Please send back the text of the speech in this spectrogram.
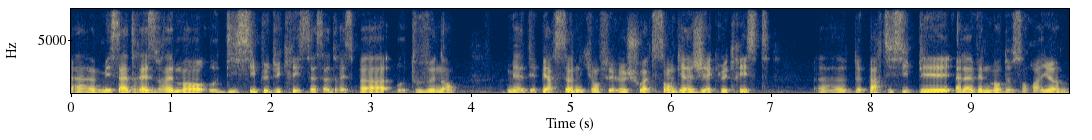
euh, mais s'adresse vraiment aux disciples du Christ, ça s'adresse pas aux tout venants mais à des personnes qui ont fait le choix de s'engager avec le Christ, euh, de participer à l'avènement de son royaume.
